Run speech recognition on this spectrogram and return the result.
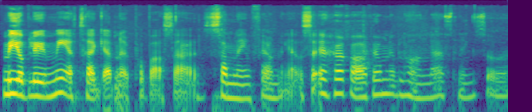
Men jag blir ju mer taggad nu på bara så här samla in främlingar. Så jag hör av er om ni vill ha en läsning så...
